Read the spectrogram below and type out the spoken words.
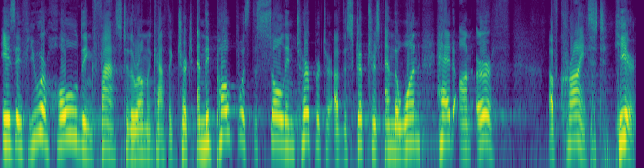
is if you were holding fast to the Roman Catholic Church and the Pope was the sole interpreter of the scriptures and the one head on earth of Christ here,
